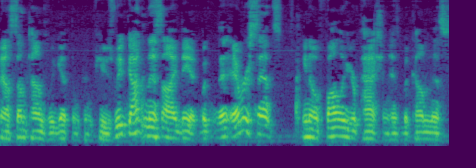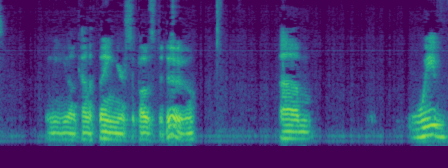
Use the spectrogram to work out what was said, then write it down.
Now, sometimes we get them confused. We've gotten this idea, but ever since, you know, follow your passion has become this, you know, kind of thing you're supposed to do, um, we've,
